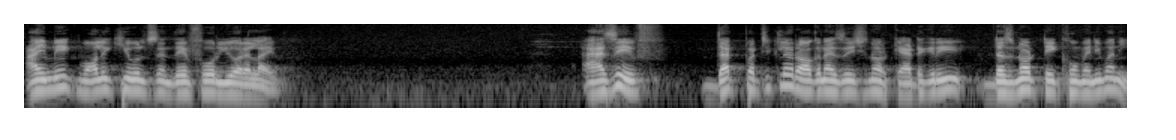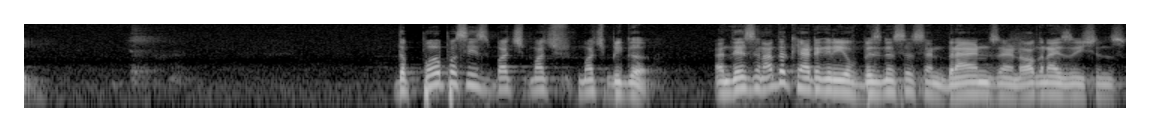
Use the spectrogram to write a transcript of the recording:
I make molecules, and therefore you are alive as if that particular organization or category does not take home any money. The purpose is much, much, much bigger. And there's another category of businesses and brands and organizations.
